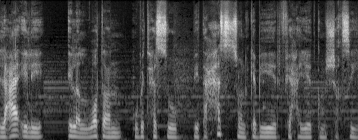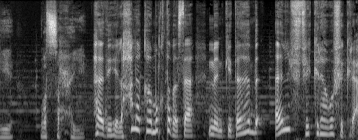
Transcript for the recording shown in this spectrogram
العائلة إلى الوطن وبتحسوا بتحسن كبير في حياتكم الشخصية والصحية. هذه الحلقة مقتبسة من كتاب الفكرة وفكرة.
